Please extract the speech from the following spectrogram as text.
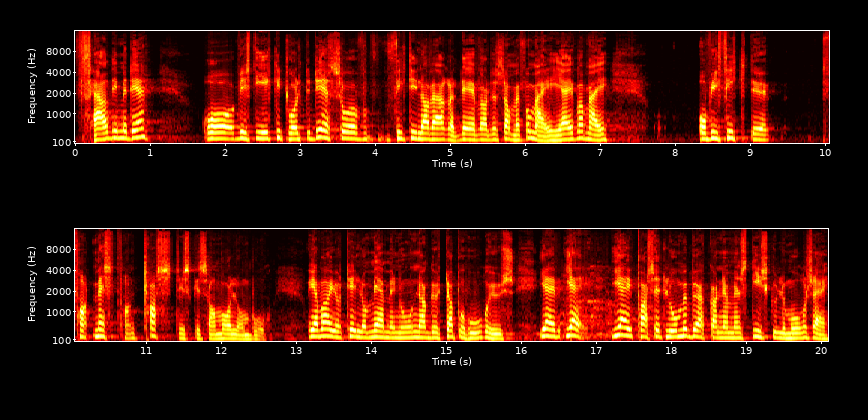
Ferdig med det. Og hvis de ikke tålte det, så fikk de la være. Det var det samme for meg. Jeg var meg. Og vi fikk det mest fantastiske samholdet om bord. Jeg var jo til og med med noen av gutta på horehus. Jeg, jeg, jeg passet lommebøkene mens de skulle more seg.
